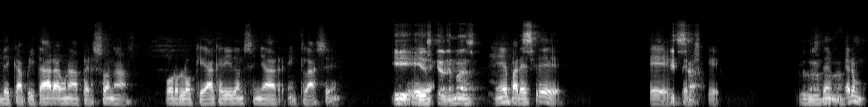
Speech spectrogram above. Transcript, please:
decapitar a una persona por lo que ha querido enseñar en clase, Y, y es que además, a mí me parece... eh, pero es que es de enfermo,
